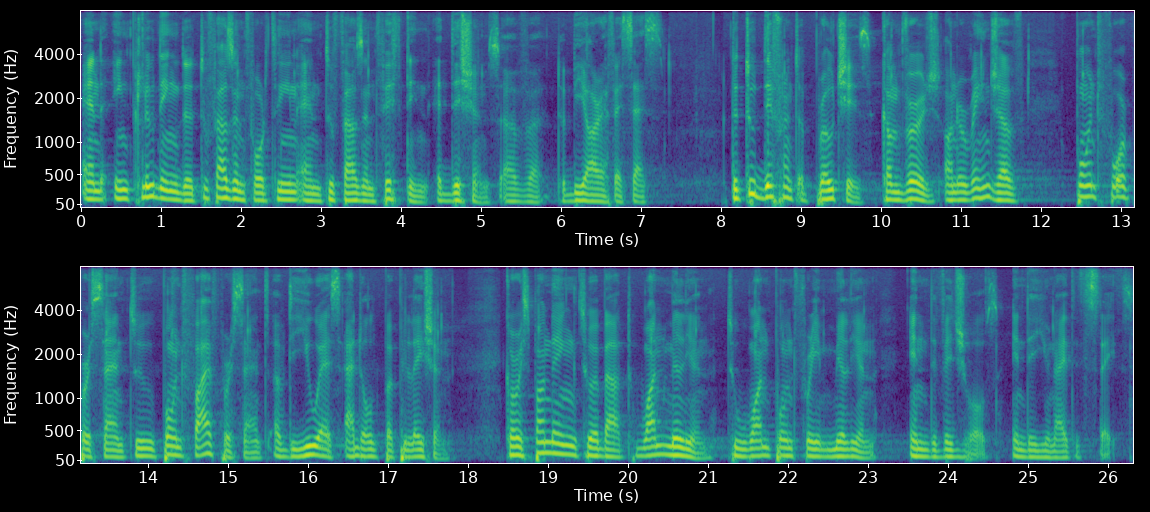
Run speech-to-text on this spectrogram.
and including the 2014 and 2015 editions of uh, the BRFSS. The two different approaches converged on a range of 0.4% to 0.5% of the US adult population, corresponding to about 1 million to 1.3 million individuals in the United States.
